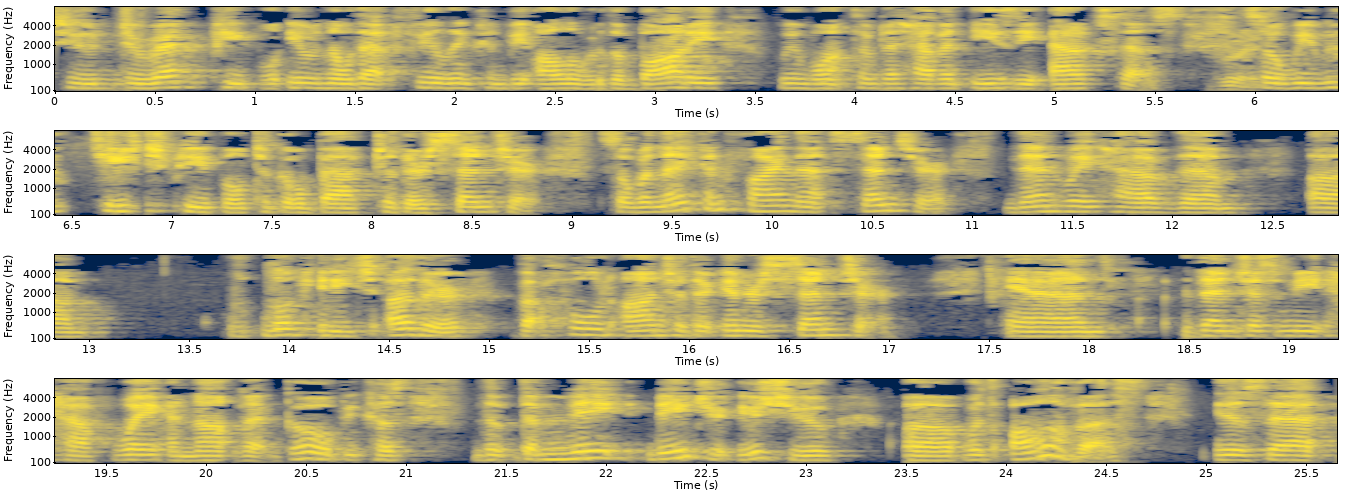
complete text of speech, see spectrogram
to direct people, even though that feeling can be all over the body, we want them to have an easy access. Right. So we teach people to go back to their center. So when they can find that center, then we have them um, look at each other, but hold on to their inner center and then just meet halfway and not let go because the, the ma- major issue uh, with all of us is that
